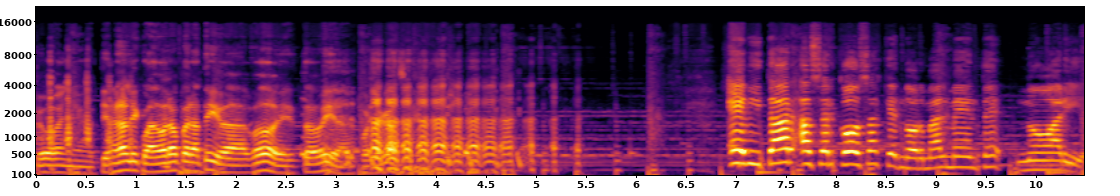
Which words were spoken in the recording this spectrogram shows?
Coño, tienes la licuadora operativa, Godoy, todavía, por si acaso. Evitar hacer cosas que normalmente no haría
